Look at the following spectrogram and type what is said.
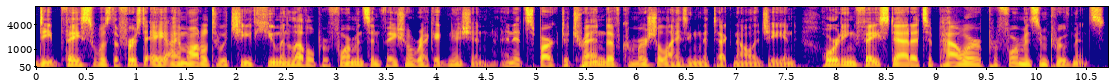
Deepface was the first AI model to achieve human level performance in facial recognition, and it sparked a trend of commercializing the technology and hoarding face data to power performance improvements.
